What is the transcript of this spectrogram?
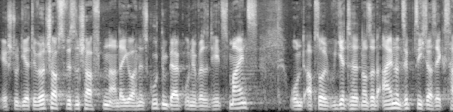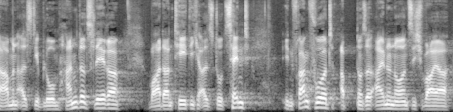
Er studierte Wirtschaftswissenschaften an der Johannes Gutenberg Universität Mainz und absolvierte 1971 das Examen als Diplom-Handelslehrer, war dann tätig als Dozent in Frankfurt. Ab 1991 war er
